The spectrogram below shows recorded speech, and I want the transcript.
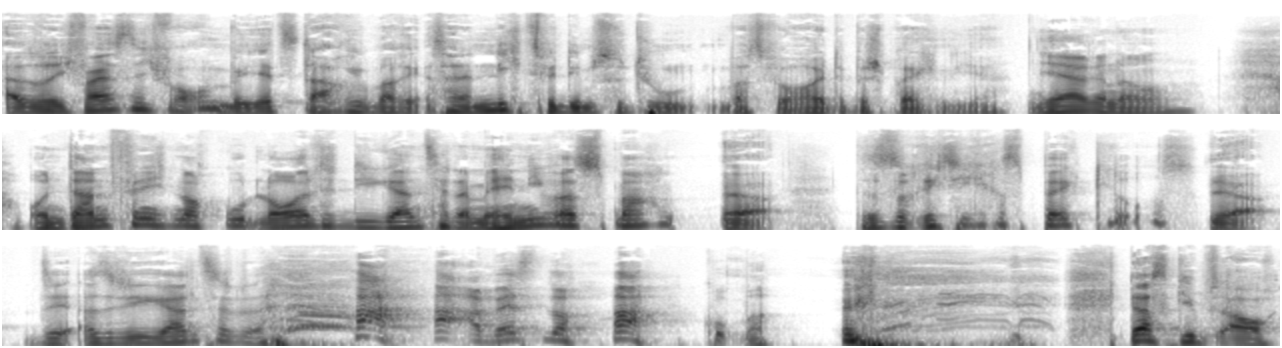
also ich weiß nicht, warum wir jetzt darüber reden. Es hat ja nichts mit dem zu tun, was wir heute besprechen hier. Ja, genau. Und dann finde ich noch gut Leute, die die ganze Zeit am Handy was machen. Ja, Das ist so richtig respektlos. ja. Die, also die ganze Zeit, am besten noch, ha, guck mal. Das gibt's auch.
